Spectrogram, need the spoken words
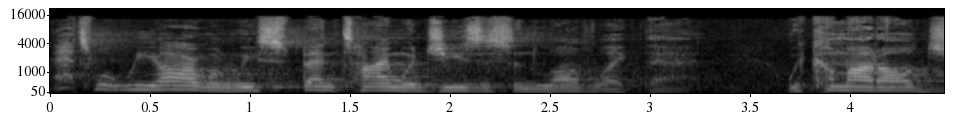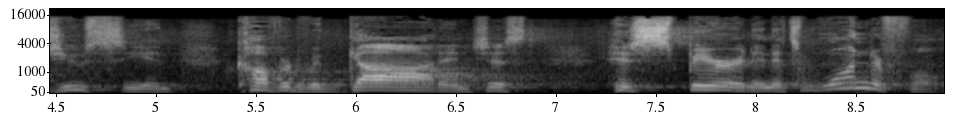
That's what we are when we spend time with Jesus in love like that. We come out all juicy and covered with God and just His Spirit, and it's wonderful.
